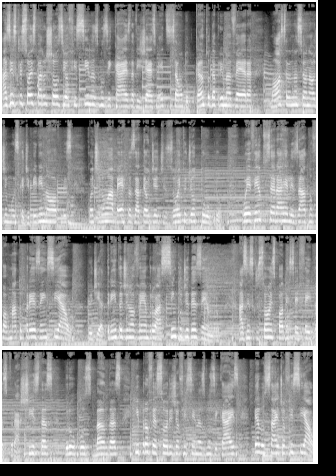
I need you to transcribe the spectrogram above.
As inscrições para os shows e oficinas musicais da 20 edição do Canto da Primavera, Mostra Nacional de Música de Pirinópolis, continuam abertas até o dia 18 de outubro. O evento será realizado no formato presencial, do dia 30 de novembro a 5 de dezembro. As inscrições podem ser feitas por artistas, grupos, bandas e professores de oficinas musicais pelo site oficial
